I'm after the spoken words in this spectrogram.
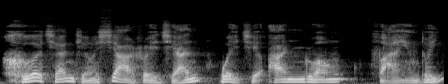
核潜艇下水前为其安装反应堆。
